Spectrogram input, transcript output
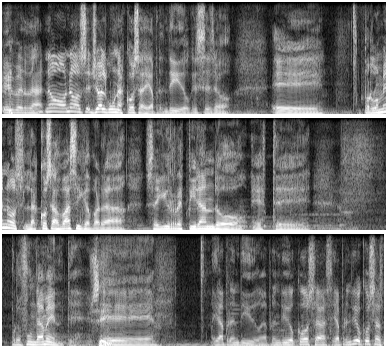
es verdad. No, no, yo algunas cosas he aprendido, qué sé yo. Eh, por lo menos las cosas básicas para seguir respirando este, profundamente. Sí. He aprendido, he aprendido cosas, he aprendido cosas.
